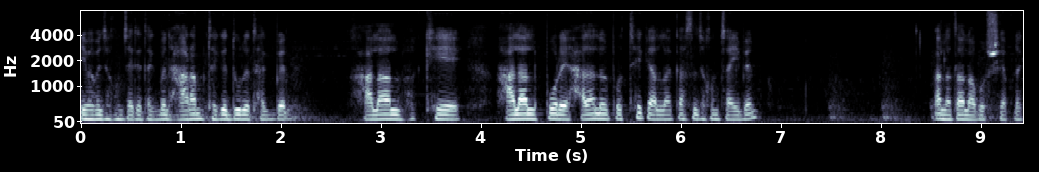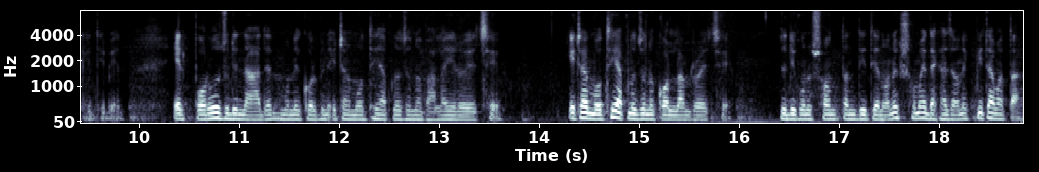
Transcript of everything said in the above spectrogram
এভাবে যখন চাইতে থাকবেন, হারাম থেকে দূরে থাকবেন হালাল খেয়ে, হালাল পরে, হালালের উপর থেকে আল্লাহর কাছে যখন চাইবেন, আল্লাহ তাআলা অবশ্যই আপনাকে দিবেন। এরপরও যদি না দেন, মনে করবেন এটার মধ্যেই আপনার জন্য ভালাই রয়েছে। এটার মধ্যেই আপনার জন্য কল্যাণ রয়েছে। যদি কোনো সন্তান দিতেন, অনেক সময় দেখা যায় অনেক পিতামাতা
